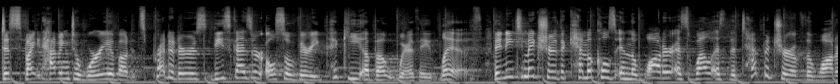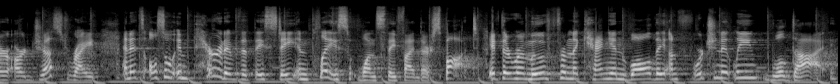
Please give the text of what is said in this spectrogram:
Despite having to worry about its predators, these guys are also very picky about where they live. They need to make sure the chemicals in the water as well as the temperature of the water are just right, and it's also imperative that they stay in place once they find their spot. If they're removed from the canyon wall, they unfortunately will die.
